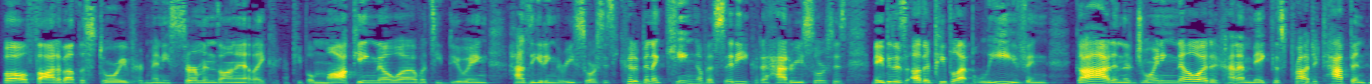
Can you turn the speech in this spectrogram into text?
we've all thought about the story. We've heard many sermons on it. Like, are people mocking Noah? What's he doing? How's he getting the resources? He could have been a king of a city. He could have had resources. Maybe there's other people that believe in God and they're joining Noah to kind of make this project happen.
